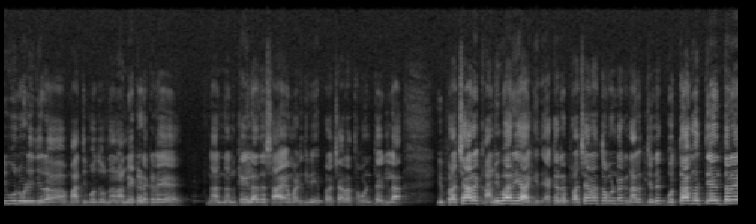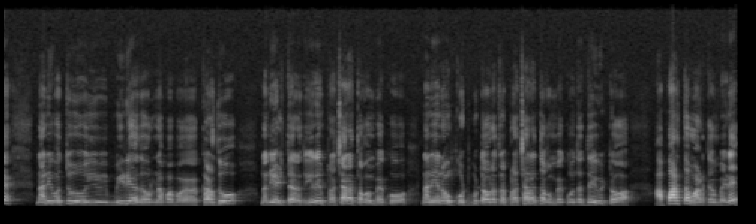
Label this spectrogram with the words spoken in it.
ನೀವು ನೋಡಿದ್ದೀರ ಮಾಧ್ಯಮದವ್ರು, ನಾನು ಅನೇಕ ಕಡೆ ಕಡೆ ನಾನು ನನ್ನ ಕೈಲಾದ ಸಹಾಯ ಮಾಡಿದ್ದೀನಿ ಪ್ರಚಾರ ತೊಗೊಳ್ತಾ ಇಲ್ಲ. ಈ ಪ್ರಚಾರಕ್ಕೆ ಅನಿವಾರ್ಯ ಆಗಿದೆ. ಯಾಕಂದರೆ ಪ್ರಚಾರ ತೊಗೊಂಡಾಗ ನಾಲ್ಕು ಜನಕ್ಕೆ ಗೊತ್ತಾಗುತ್ತೆ ಅಂತಲೇ ನಾನಿವತ್ತು ಈ ಮೀಡಿಯಾದವ್ರನ್ನ ಪಾಪ ಕರೆದು ನಾನು ಹೇಳ್ತಾ ಇರೋದು. ಏನೇನು ಪ್ರಚಾರ ತೊಗೊಬೇಕು, ನಾನು ಏನೋ ಕೊಟ್ಬಿಟ್ಟು ಅವ್ರ ಹತ್ರ ಪ್ರಚಾರ ತೊಗೊಬೇಕು ಅಂತ ದಯವಿಟ್ಟು ಅಪಾರ್ಥ ಮಾಡ್ಕೊಬೇಡಿ.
